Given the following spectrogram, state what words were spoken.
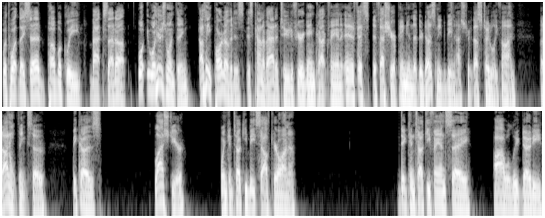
with what they said, publicly backs that up. Well, well, here's one thing. I think part of it is is kind of attitude. If you're a Gamecock fan, and if that's if that's your opinion that there does need to be an asterisk, that's totally fine. But I don't think so because last year when Kentucky beat South Carolina, did Kentucky fans say, "Ah, well, Luke Doty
